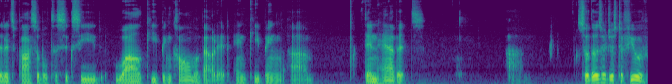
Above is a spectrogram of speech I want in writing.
that it's possible to succeed while keeping calm about it and keeping um, thin habits. Um, so those are just a few of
